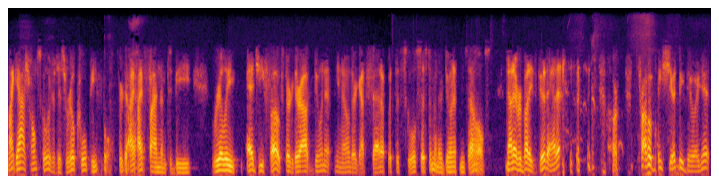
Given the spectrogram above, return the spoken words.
my gosh, homeschoolers are just real cool people. They're, I, I find them to be really edgy folks. They're they're out doing it. You know, they're got fed up with the school system and they're doing it themselves. Not everybody's good at it, or probably should be doing it.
